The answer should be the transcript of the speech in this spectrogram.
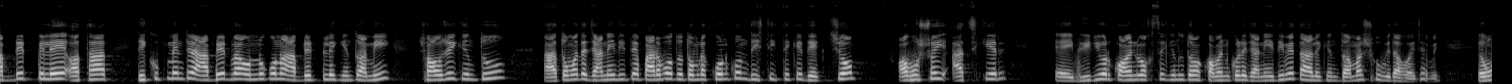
আপডেট পেলে, অর্থাৎ রিক্রুটমেন্টের আপডেট বা অন্য কোনো আপডেট পেলে কিন্তু আমি সহজেই কিন্তু তোমাদের জানিয়ে দিতে পারব। তো তোমরা কোন কোন ডিস্ট্রিক্ট থেকে দেখছ? অবশ্যই আজকের এই ভিডিওর কমেন্ট বক্সে কিন্তু তোমরা কমেন্ট করে জানিয়ে দিবে, তাহলে কিন্তু আমার সুবিধা হয়ে যাবে। এবং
